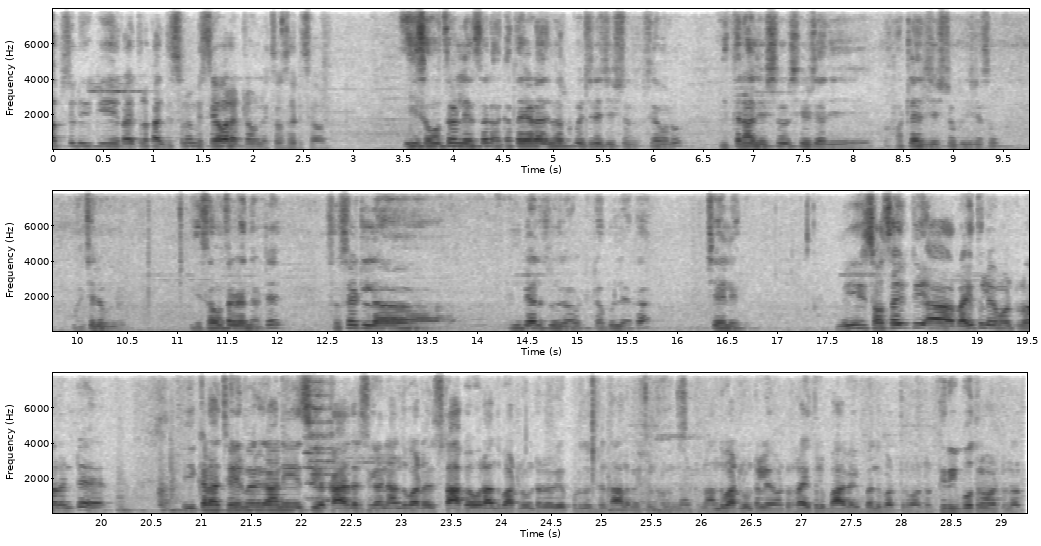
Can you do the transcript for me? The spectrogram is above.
సబ్సిడీకి రైతులకు అందిస్తున్నా మీ సేవలు ఎట్లా ఉన్నాయి సొసైటీ సేవలు? ఈ సంవత్సరం లేదు సార్. గత ఏడాది వరకు మంచిగా చేసిన సేవలు. విత్తనాలు చేసిన సీడ్స్ అది ఫర్టిలైజర్ చేసిన బిజినెస్. మంచిగానే ఉన్నాయి ఈ సంవత్సరం ఏంటంటే సొసైటీలో ఇన్బ్యాలెన్స్ ఉంది కాబట్టి డబ్బులు లేక చేయలేదు. మీ సొసైటీ ఆ, రైతులు ఏమంటున్నారంటే ఇక్కడ చైర్మన్ కానీ కార్యదర్శి కానీ అందుబాటులో స్టాఫ్ ఎవరు అందుబాటులో ఉంటారు? ఎప్పుడు చూసినా తాళం వేసి ఉంటుంది అంటున్నారు. అందుబాటులో ఉంటలేవు అంటారు రైతులు బాగా ఇబ్బంది పడుతున్నారు అంటారు తిరిగిపోతున్నాం అంటున్నారు.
